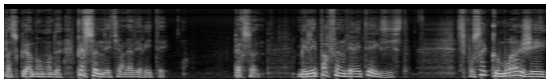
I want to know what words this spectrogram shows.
Parce qu'à un moment donné, personne ne détient la vérité. Personne. Mais les parfums de vérité existent. C'est pour ça que moi, j'ai,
